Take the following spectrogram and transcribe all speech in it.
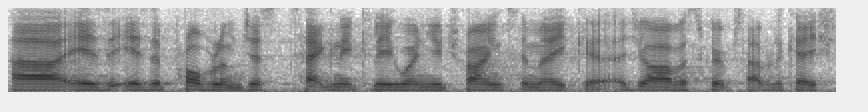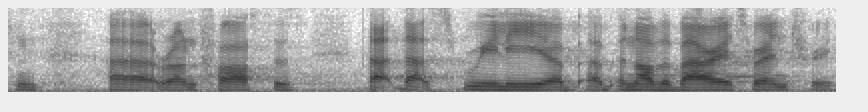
uh, is, is a problem just technically when you're trying to make a, a JavaScript application uh, run fast. That, that's really a, a, another barrier to entry.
